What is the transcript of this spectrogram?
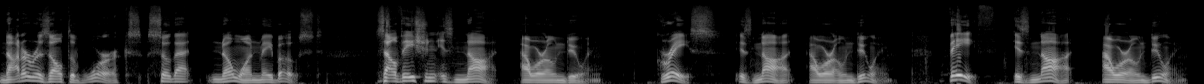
not a result of works, so that no one may boast. Salvation is not our own doing. Grace is not our own doing. Faith is not our own doing.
